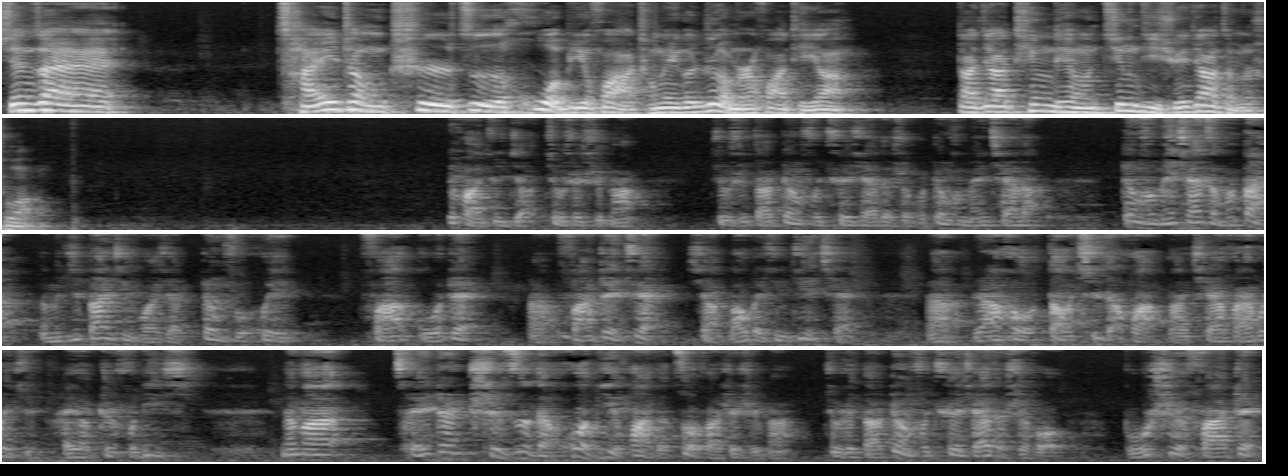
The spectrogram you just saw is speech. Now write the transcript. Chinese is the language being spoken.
现在财政赤字货币化成为一个热门话题啊，大家听听经济学家怎么说。这话就讲就是什么？就是当政府缺钱的时候，政府没钱了，政府没钱怎么办？那么一般情况下，政府会发国债啊，发债券向老百姓借钱啊，然后到期的话把钱还回去，还要支付利息。那么财政赤字的货币化的做法是什么？就是当政府缺钱的时候。不是发债，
